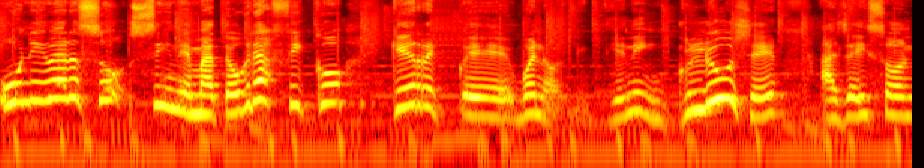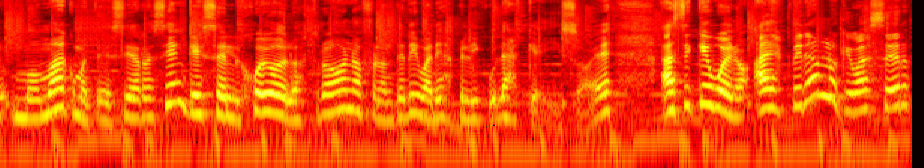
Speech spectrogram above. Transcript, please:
universo cinematográfico que, eh, bueno, tiene, incluye a Jason Momoa, como te decía recién, que es el Juego de los Tronos, Frontera y varias películas que hizo. ¿eh? Así que bueno, a esperar lo que va a ser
